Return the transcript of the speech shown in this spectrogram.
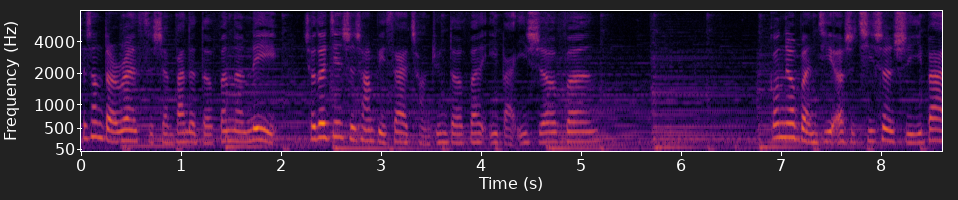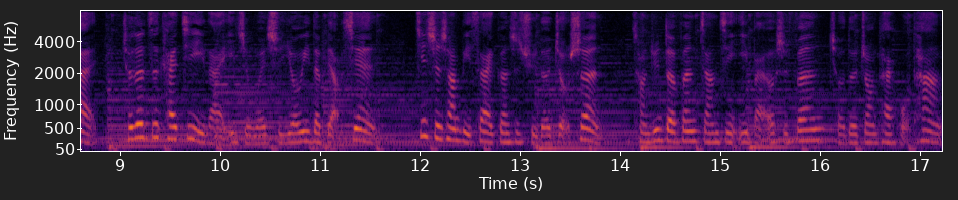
加上 d u r a n 死神般的得分能力，球队近十场比赛场均得分一百一十二分。公牛本季二十七胜十一败，球队自开季以来一直维持优异的表现，近十场比赛更是取得九胜，场均得分将近一百二十分，球队状态火烫。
